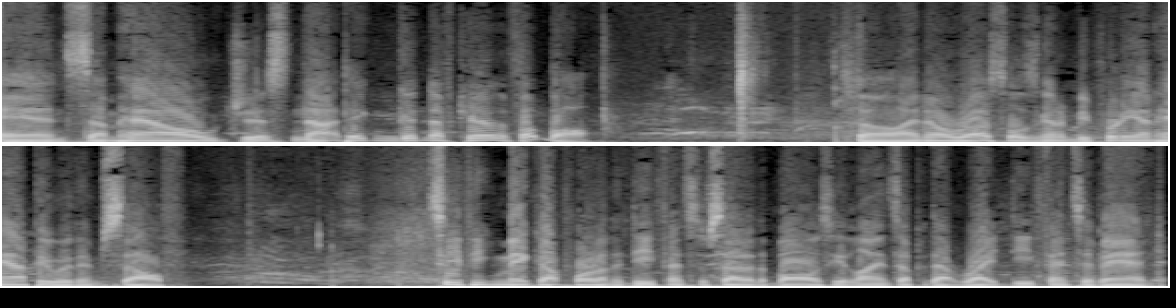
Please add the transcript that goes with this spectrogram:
and somehow just not taking good enough care of the football. So I know Russell is going to be pretty unhappy with himself. See if he can make up for it on the defensive side of the ball as he lines up at that right defensive end.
